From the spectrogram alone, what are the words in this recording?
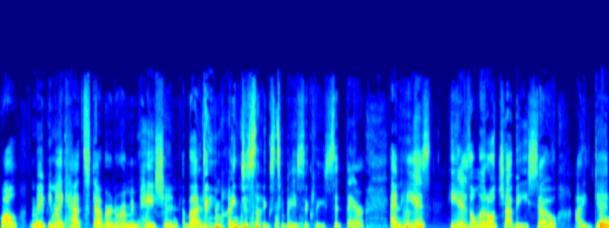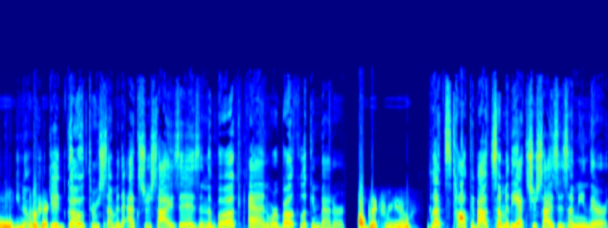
Well, maybe my cat's stubborn or I'm impatient, but mine just likes to basically sit there. And he mm-hmm. is he is a little chubby, so I did, Ooh, you know, we did go through some of the exercises in the book and we're both looking better. Oh, good for you. Let's talk about some of the exercises. I mean, they're,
